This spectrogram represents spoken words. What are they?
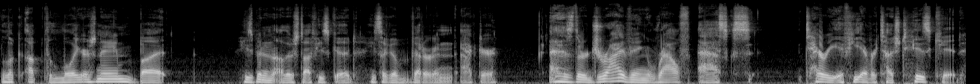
look up the lawyer's name, but he's been in other stuff. He's good. He's like a veteran actor. As they're driving, Ralph asks Terry if he ever touched his kid.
